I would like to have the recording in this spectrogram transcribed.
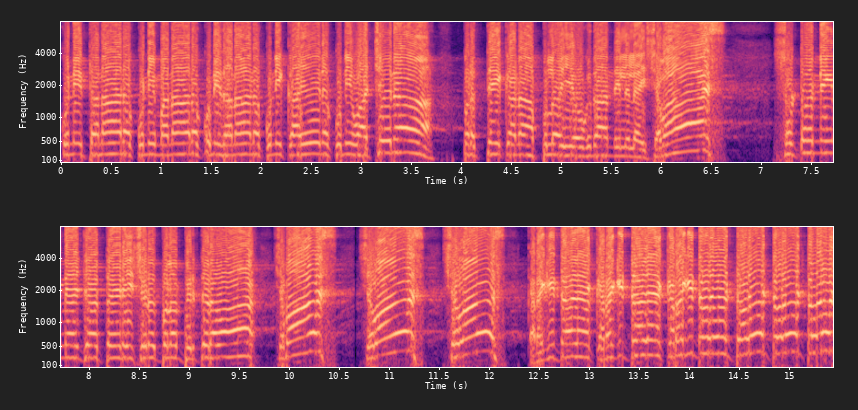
कुणी तनानं कुणी मनानं कुणी धनानं कुणी कायेनं कुणी वाचेनं प्रत्येकानं आपलं योगदान दिलेलं आहे. शबास! सुटून निघण्याच्या तयारी शरद पलम फिरते राहा शबास! शबास! शबास! करा टाळ्या करा टाळ्या करा टाळ्या टाळ्या टाळ्या टाळ्या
